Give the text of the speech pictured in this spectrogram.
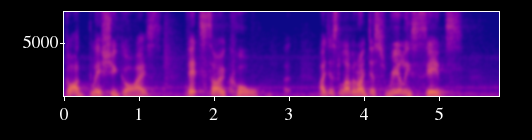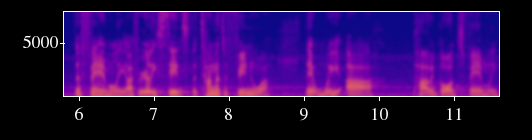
God bless you guys. That's so cool. I just love it. I just really sense the family. I really sense the tangata whenua that we are part of God's family.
